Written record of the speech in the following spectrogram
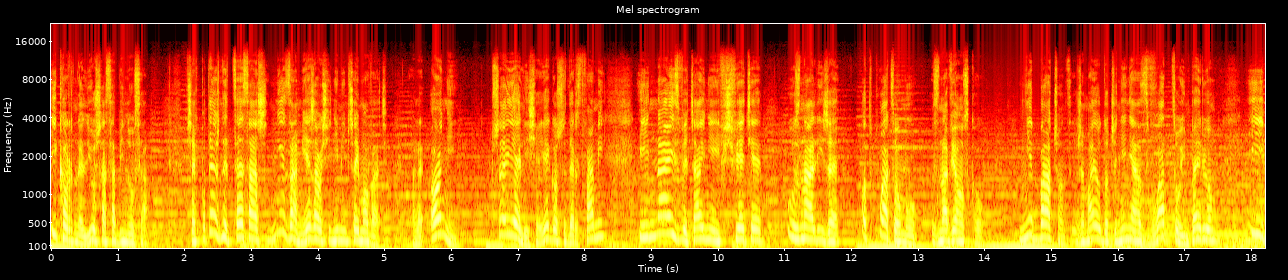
i Korneliusza Sabinusa. Wszechpotężny cesarz nie zamierzał się nimi przejmować, ale oni przejęli się jego szyderstwami i najzwyczajniej w świecie uznali, że odpłacą mu z nawiązką, nie bacząc, że mają do czynienia z władcą imperium i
